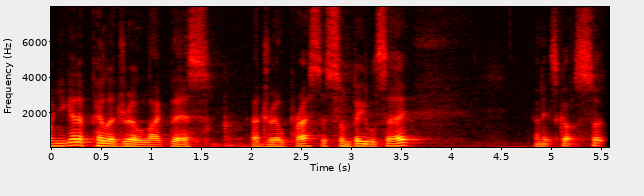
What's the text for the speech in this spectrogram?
When you get a pillar drill like this, a drill press, as some people say, and it's got so,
